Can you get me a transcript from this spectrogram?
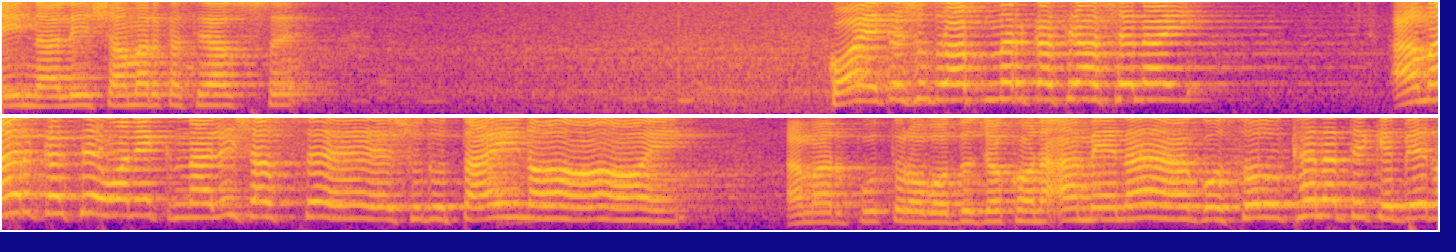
এই নালিশ আমার কাছে আসছে। কয়, এটা শুধু আপনার কাছে আসে নাই? আমার কাছে অনেক নালিশ আসছে, শুধু তাই নয়। আমার পুত্রবধূ যখন আমেনা গোসলখানা থেকে বের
